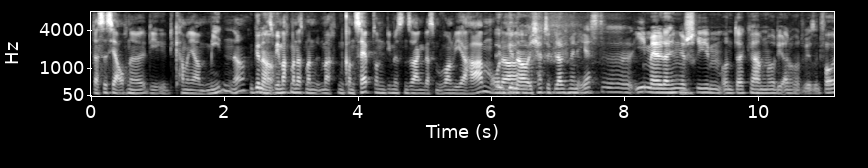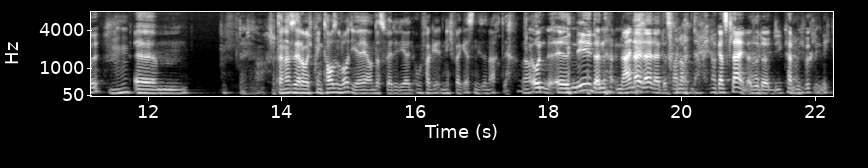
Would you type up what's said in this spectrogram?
das ist ja auch eine, die, die kann man ja mieten, ne? Genau. Also wie macht man das? Man macht ein Konzept und die müssen sagen, das wollen wir hier haben, oder? Genau, ich hatte, glaube ich, meine erste E-Mail dahin mhm. geschrieben und da kam nur die Antwort, wir sind voll. Mhm. Ähm, dann hast du gesagt, aber ich bringe tausend Leute hierher und das werdet ihr nicht vergessen, diese Nacht. und äh, nee, dann, nein, nein, nein, nein, das war noch, da war ich noch ganz klein. Also da, die kannten mich wirklich nicht.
